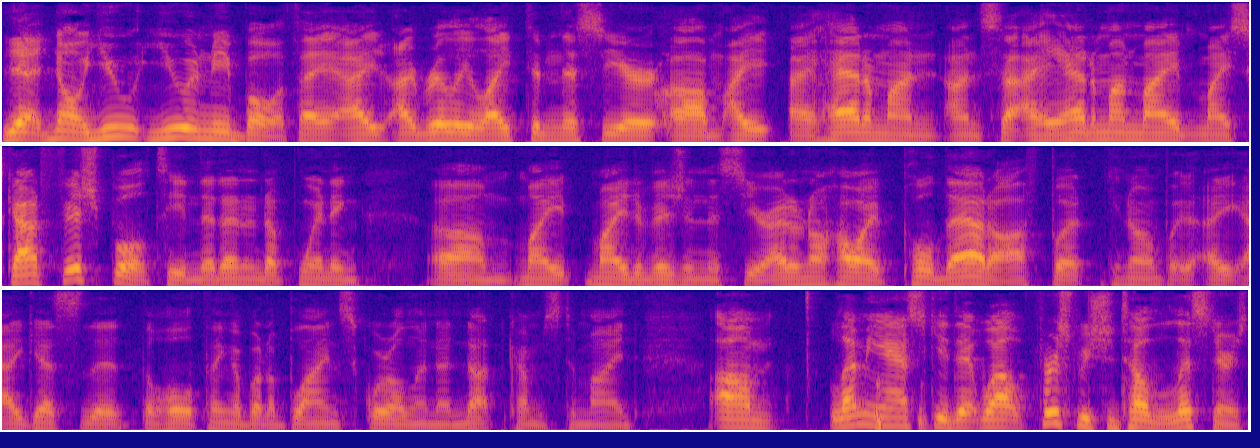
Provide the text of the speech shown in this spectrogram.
Yeah, no, you you and me both. I, I, I really liked him this year. Um, I, I had him on, on I had him on my, my Scott Fishbowl team that ended up winning um, my my division this year. I don't know how I pulled that off, but you know, but I, I guess the the whole thing about a blind squirrel and a nut comes to mind. Um, let me ask you that. Well, first we should tell the listeners.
